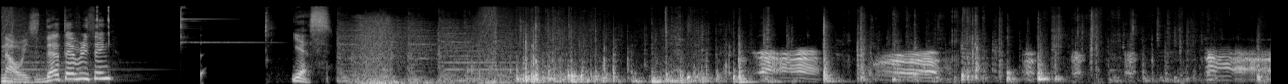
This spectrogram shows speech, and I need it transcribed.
Now, is that everything? Yes. Ah.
